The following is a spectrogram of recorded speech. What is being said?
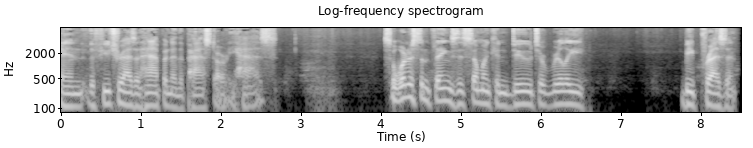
And the future hasn't happened and the past already has. So, what are some things that someone can do to really be present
